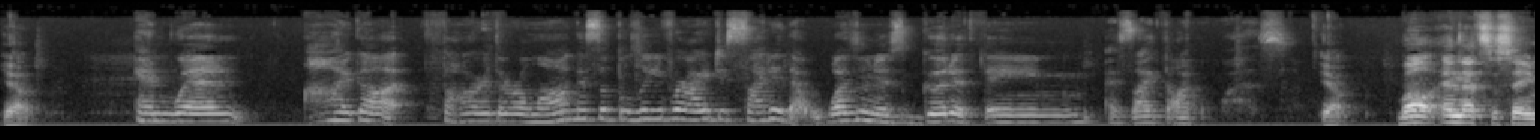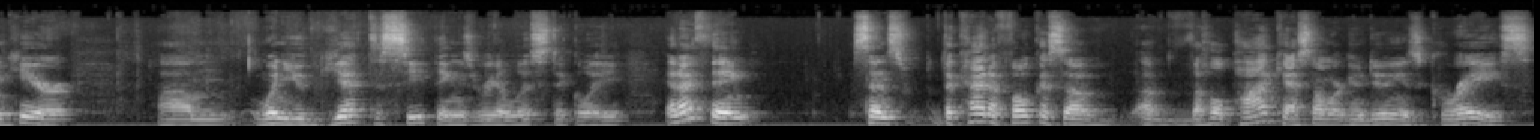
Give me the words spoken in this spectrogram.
Yeah. And when I got farther along as a believer, I decided that wasn't as good a thing as I thought it was. Yeah. Well, and that's the same here. Um, when you get to see things realistically, and I think since the kind of focus of, of the whole podcast on what we're going to is grace,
